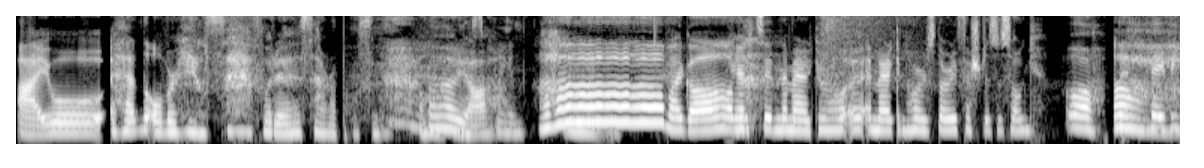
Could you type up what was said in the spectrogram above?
er jo head over heels for eh, Sarah Polson. Oh, ja. Oh my god. Helt siden American, American Horror Story første sesong. Åh, ba Ah. baby.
